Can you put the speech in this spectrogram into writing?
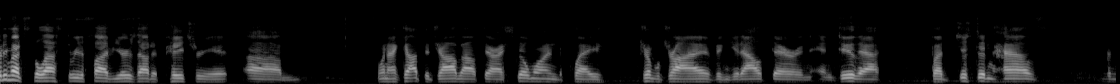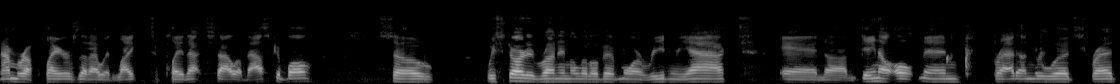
pretty much the last three to five years out at Patriot. Um, when I got the job out there, I still wanted to play dribble drive and get out there and, and do that, but just didn't have the number of players that I would like to play that style of basketball. So we started running a little bit more read and react and um, Dana Altman, Brad Underwood spread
